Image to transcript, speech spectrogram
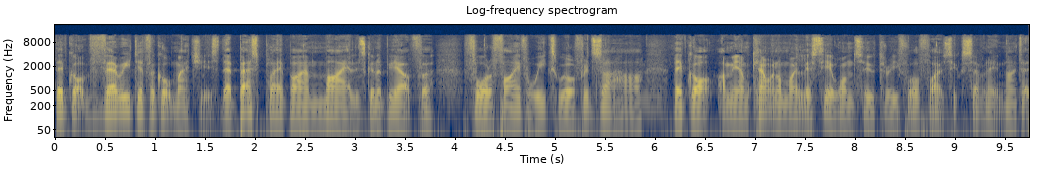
They've got very difficult matches. Their best player by a mile is going to be out for four or five weeks. Wilfried Zaha. Mm. They've got. I mean, I'm counting on my list here. One, two, three, four, five, six, seven, eight, nine. ten.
